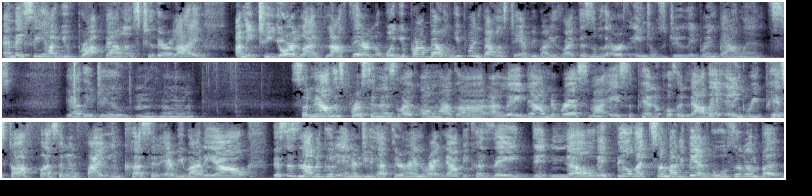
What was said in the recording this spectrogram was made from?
And they see how you brought balance to their life. I mean, to your life, not their, well, you brought balance. You bring balance to everybody's life. This is what the earth angels do. They bring balance. Yeah, they do. Mm-hmm. So now this person is like, oh my God, I laid down to rest my Ace of Pentacles. And now they're angry, pissed off, fussing and fighting, cussing everybody out. This is not a good energy that they're in right now because they didn't know. They feel like somebody bamboozled them, but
